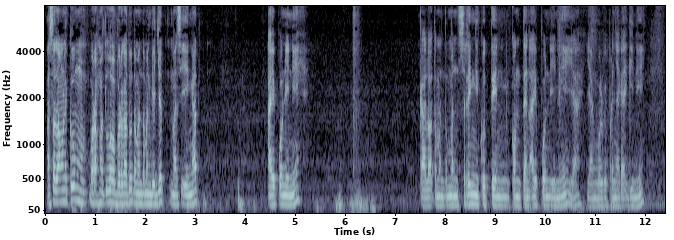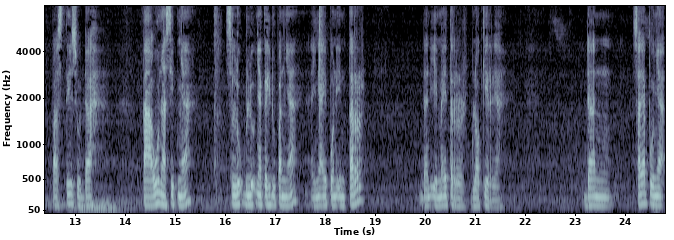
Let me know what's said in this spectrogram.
Assalamualaikum warahmatullahi wabarakatuh teman-teman gadget. Masih ingat iPhone ini? Kalau teman-teman sering ngikutin konten iPhone ini ya yang wallpapernya kayak gini pasti sudah tahu nasibnya seluk beluknya kehidupannya. Ini iPhone Inter dan email terblokir ya. Dan saya punya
